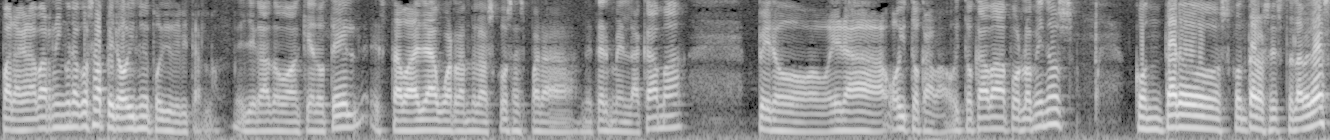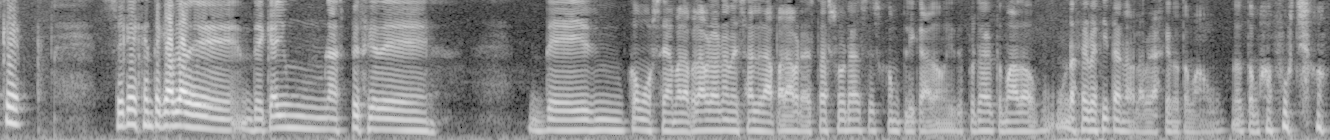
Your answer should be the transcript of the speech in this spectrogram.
para grabar ninguna cosa, pero hoy no he podido evitarlo. He llegado aquí al hotel, estaba ya guardando las cosas para meterme en la cama, pero era hoy tocaba, hoy tocaba por lo menos contaros, contaros esto. La verdad es que sé que hay gente que habla de, que hay una especie de, de ¿cómo se llama la palabra? No me sale la palabra. estas horas es complicado y después de haber tomado una cervecita, no, la verdad es que no he tomado, no he tomado mucho.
